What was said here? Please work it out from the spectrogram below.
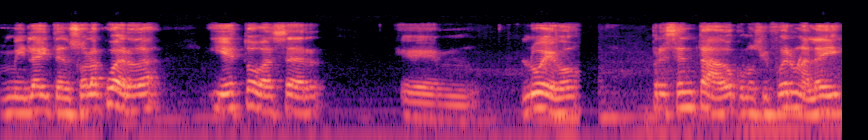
mi ley tensó la cuerda y esto va a ser eh, luego presentado como si fuera una ley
